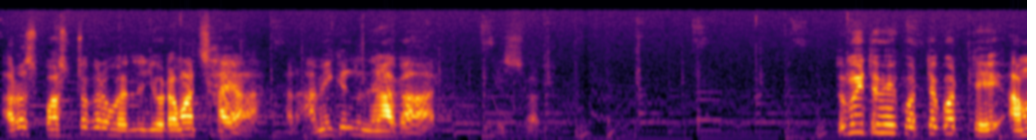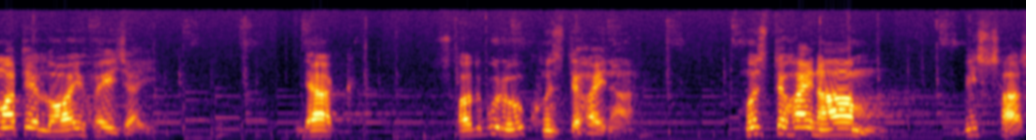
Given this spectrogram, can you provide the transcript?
আরও স্পষ্ট করে বললেন যে ওটা আমার ছায়া আর আমি কিন্তু নিরাকার ঈশ্বর। তুমি তুমি করতে করতে আমাতে লয় হয়ে যাই। দেখ সদ্গুরু খুঁজতে হয় না। খুঁজতে হয় নাম বিশ্বাস।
